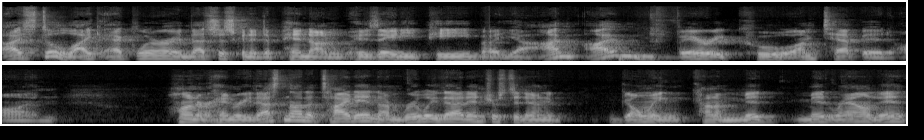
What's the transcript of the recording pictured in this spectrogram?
I still like Ekeler, and that's just going to depend on his ADP. But yeah, I'm I'm very cool. I'm tepid on Hunter Henry. That's not a tight end. I'm really that interested in going kind of mid mid round in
